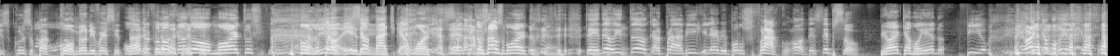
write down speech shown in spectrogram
discurso pra comer universitário. Outro colocando mortos no, Ali, ó, esse é o tática, é o morto. É, tem que usar os mortos, cara. Entendeu? Então, cara, pra mim, Guilherme Boulos fraco. Ó, decepção. Pior que a Moedo. Pior, pior que a morrendo que ela foi.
